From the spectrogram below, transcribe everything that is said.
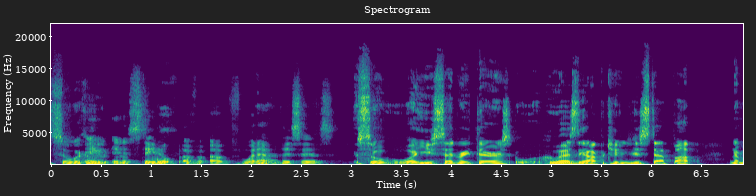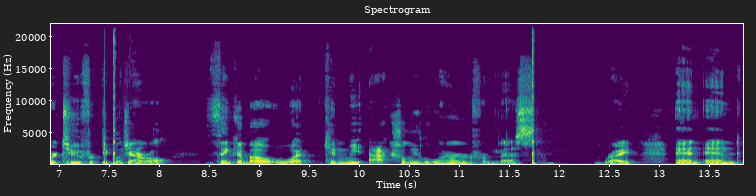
So we're in, in a state of, of, of whatever this is. so what you said right there is who has the opportunity to step up number two for people in general think about what can we actually learn from this right and and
